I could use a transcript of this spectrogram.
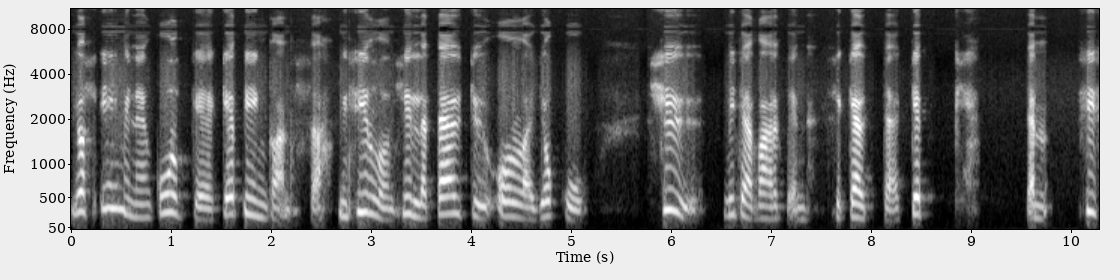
Jos ihminen kulkee kepin kanssa, niin silloin sillä täytyy olla joku syy, mitä varten se käyttää keppiä. Täm, siis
